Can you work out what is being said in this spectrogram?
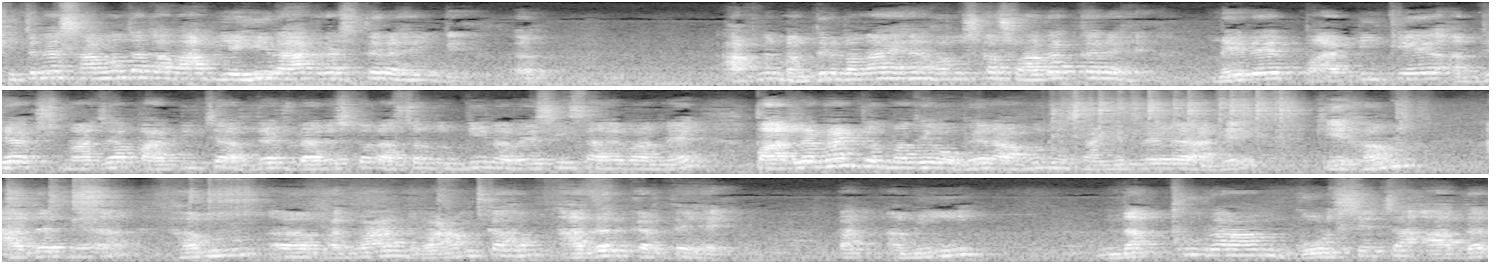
कितने सालों तक अब आप यही राग रचते रहेंगे आपने मंदिर बनाए हैं हम उसका स्वागत करे हैं. मेरे पार्टी के अध्यक्ष माझ्या पार्टीचे अध्यक्ष बॅरिस्टर असदुद्दीन अवेसी साहेबांनी पार्लमेंटमध्ये उभे राहून हे सांगितलेले आहे की हम आदर हम भगवान राम का हम आदर करते हैं पण आम्ही नथुराम गोडसेचा आदर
